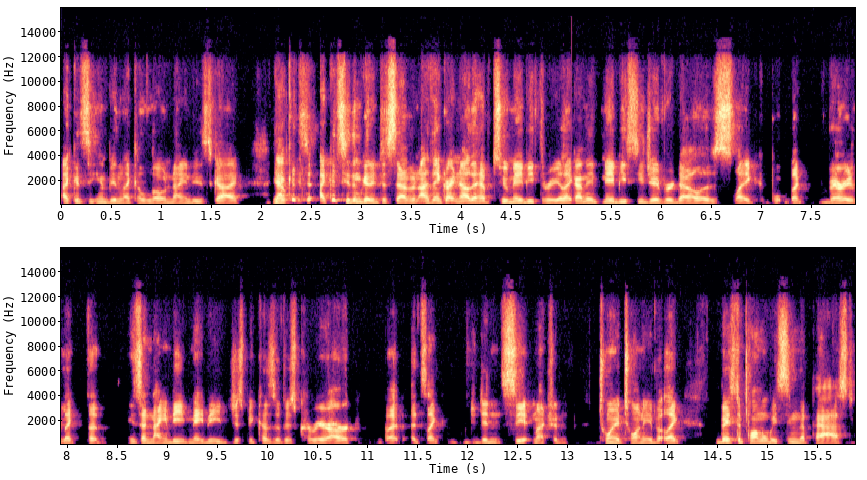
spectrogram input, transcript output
I could see him being like a low 90s guy. Yeah, yep. I could I could see them getting to seven. I think right now they have two, maybe three. Like I mean, maybe CJ Verdell is like like very like the he's a 90 maybe just because of his career arc, but it's like you didn't see it much in 2020. But like based upon what we've seen in the past,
